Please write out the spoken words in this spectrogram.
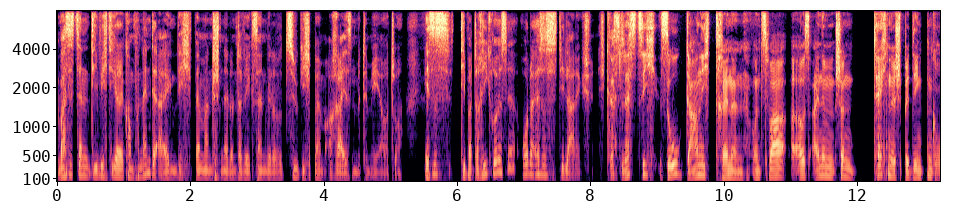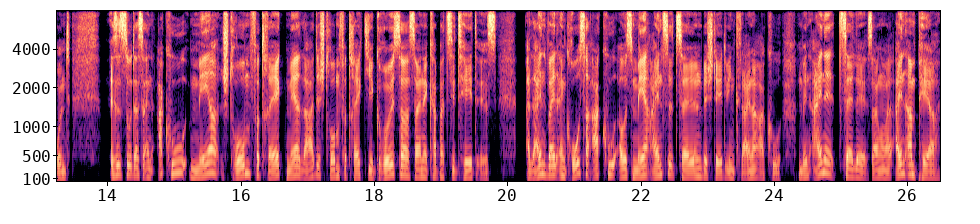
Was ist denn die wichtigere Komponente eigentlich, wenn man schnell unterwegs sein will oder zügig beim Reisen mit dem E-Auto? Ist es die Batteriegröße oder ist es die Ladegeschwindigkeit? Das lässt sich so gar nicht trennen. Und zwar aus einem schon technisch bedingten Grund. Es ist so, dass ein Akku mehr Strom verträgt, mehr Ladestrom verträgt, je größer seine Kapazität ist. Allein weil ein großer Akku aus mehr Einzelzellen besteht wie ein kleiner Akku. Und wenn eine Zelle, sagen wir mal, ein Ampere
